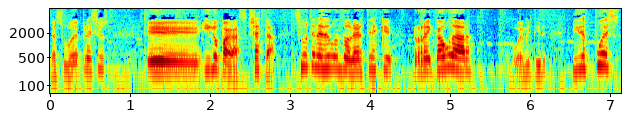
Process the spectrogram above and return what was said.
la suba de precios, y lo pagas, ya está. Si vos tenés deuda en dólares, tenés que recaudar o emitir y después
